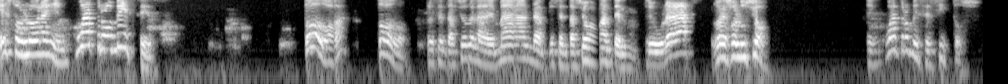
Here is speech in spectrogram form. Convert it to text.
Estos logran en cuatro meses. Todo, ¿ah? Todo. Presentación de la demanda, presentación ante el tribunal, resolución. En cuatro mesecitos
